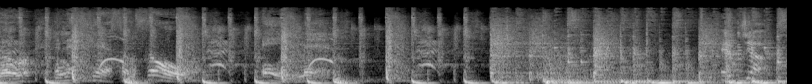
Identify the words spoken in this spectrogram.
And let's hear some soul. Amen. Hey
